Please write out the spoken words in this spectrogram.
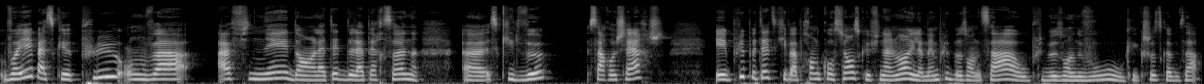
Vous voyez, parce que plus on va affiner dans la tête de la personne euh, ce qu'il veut, sa recherche, et plus peut-être qu'il va prendre conscience que finalement il a même plus besoin de ça, ou plus besoin de vous, ou quelque chose comme ça.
